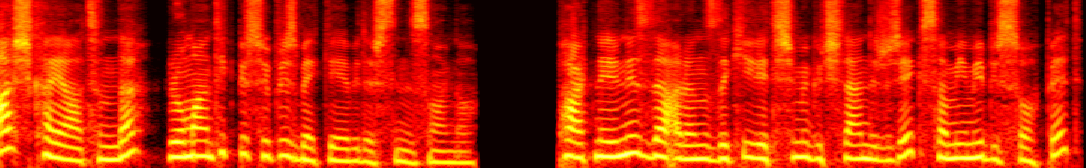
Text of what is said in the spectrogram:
Aşk hayatında romantik bir sürpriz bekleyebilirsiniz sonra. Partnerinizle aranızdaki iletişimi güçlendirecek samimi bir sohbet,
